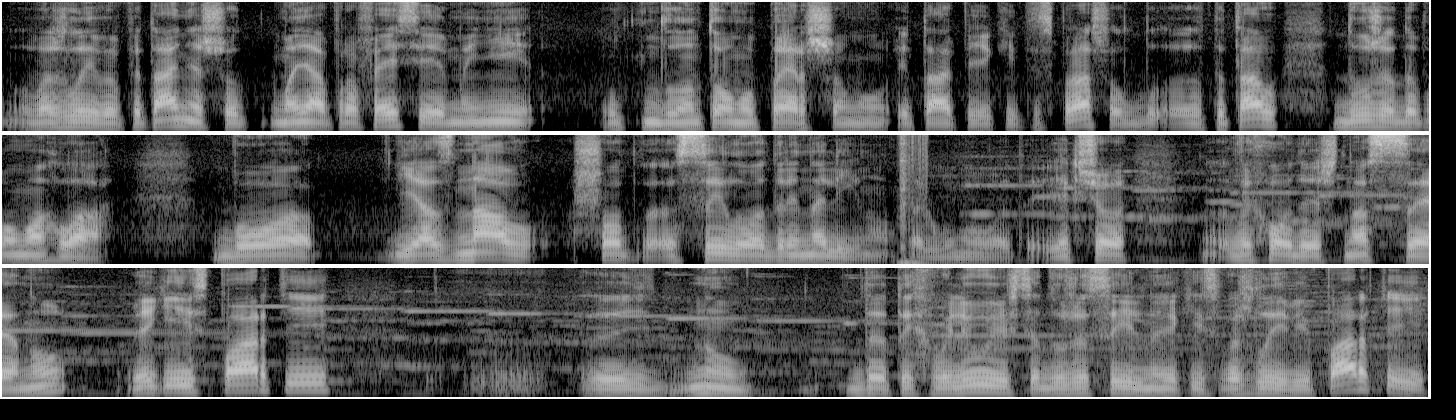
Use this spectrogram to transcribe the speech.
важливе питання, що моя професія мені на тому першому етапі, який ти спрашував, питав, дуже допомогла. Бо я знав, що силу адреналіну, так би мовити. Якщо виходиш на сцену в якійсь партії, е, ну, де ти хвилюєшся дуже сильно, якісь важливі партії,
